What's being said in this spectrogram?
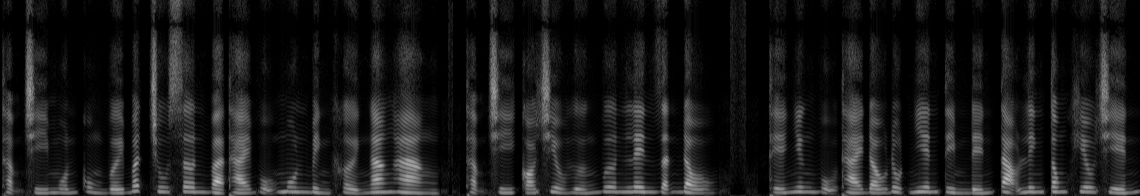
thậm chí muốn cùng với Bất Chu Sơn và Thái Vũ Môn Bình khởi ngang hàng, thậm chí có chiều hướng vươn lên dẫn đầu. Thế nhưng vũ thái đấu đột nhiên tìm đến tạo linh tông khiêu chiến,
